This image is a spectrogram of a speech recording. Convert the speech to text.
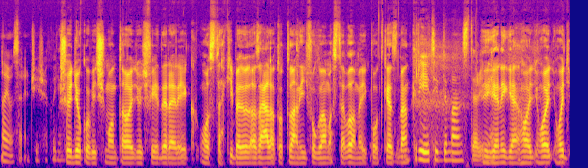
nagyon szerencsések vagyunk. Sőt, Djokovic mondta, hogy, hogy Federerék hozták ki belőle az állatot, talán így fogalmazta valamelyik podcastben. Created the monster. Igen, igen, igen hogy, hogy, hogy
